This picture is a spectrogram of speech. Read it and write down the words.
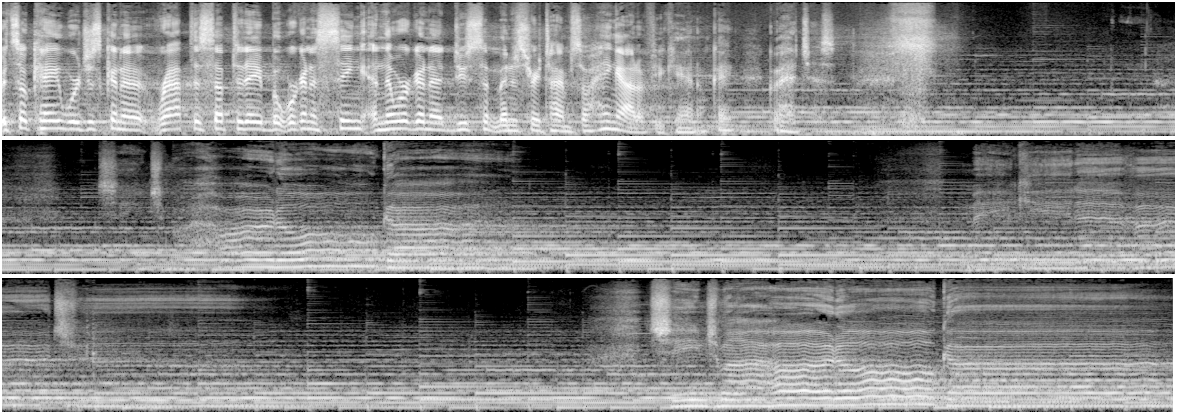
it's okay. We're just going to wrap this up today, but we're going to sing and then we're going to do some ministry time. So hang out if you can, okay? Go ahead, Jess. Change my heart, oh God.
